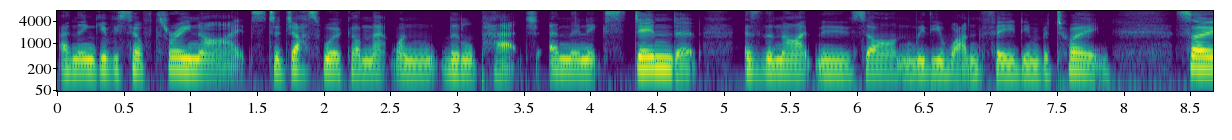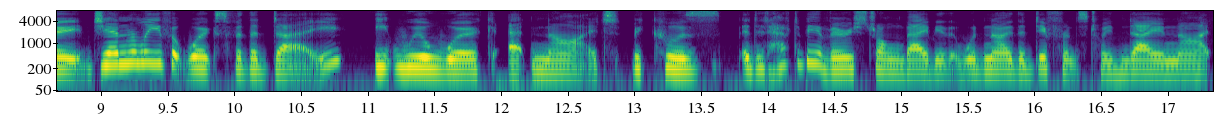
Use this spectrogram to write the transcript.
and then give yourself three nights to just work on that one little patch and then extend it as the night moves on with your one feed in between. So, generally, if it works for the day, it will work at night because it'd have to be a very strong baby that would know the difference between day and night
